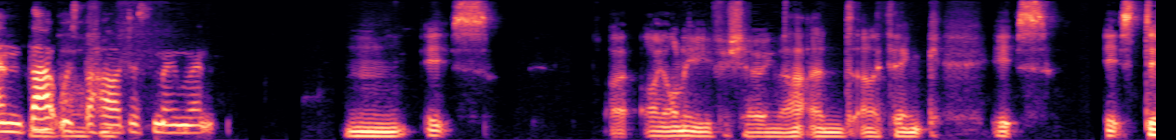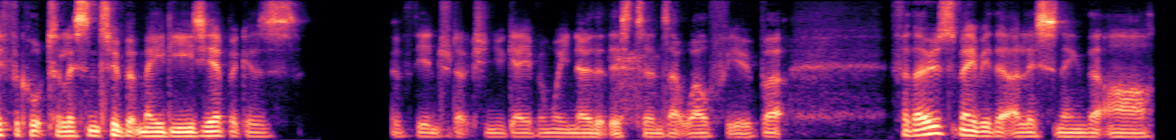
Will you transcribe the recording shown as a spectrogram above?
And that was the hardest moment. Mm, it's I, I honor you for sharing that, and, and I think it's it's difficult to listen to, but made easier because of the introduction you gave, and we know that this turns out well for you. But for those maybe that are listening that are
